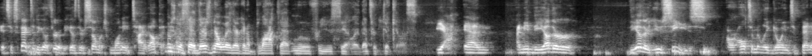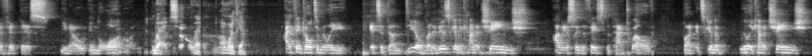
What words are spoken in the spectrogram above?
it's expected to go through because there's so much money tied up in it. I was going to say, there's no way they're going to block that move for UCLA. That's ridiculous. Yeah, and I mean the other the other UCs are ultimately going to benefit this, you know, in the long run. Right. So Right. I'm with you. I think ultimately it's a done deal, but it is going to kind of change obviously the face of the Pac-12, but it's going to really kind of change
